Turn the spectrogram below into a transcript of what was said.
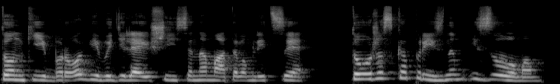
тонкие брови, выделяющиеся на матовом лице, тоже с капризным изломом.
